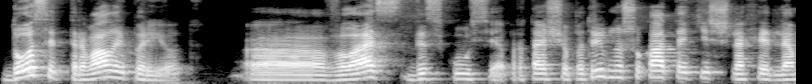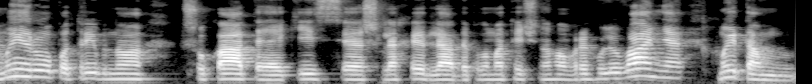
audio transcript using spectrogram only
Досить тривалий період. Е, велась дискусія про те, що потрібно шукати якісь шляхи для миру, потрібно шукати якісь е, шляхи для дипломатичного врегулювання. Ми там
